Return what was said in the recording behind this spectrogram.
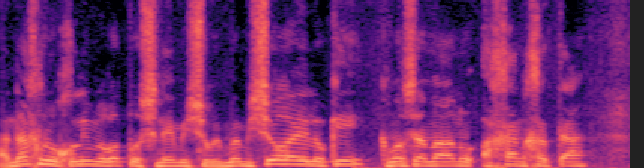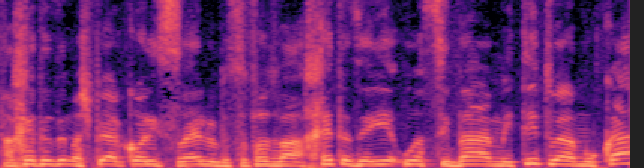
אנחנו יכולים לראות פה שני מישורים. במישור האלוקי, כמו שאמרנו, החאן חטא, החטא הזה משפיע על כל ישראל, ובסופו של דבר החטא הזה יהיה, הוא הסיבה האמיתית והעמוקה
